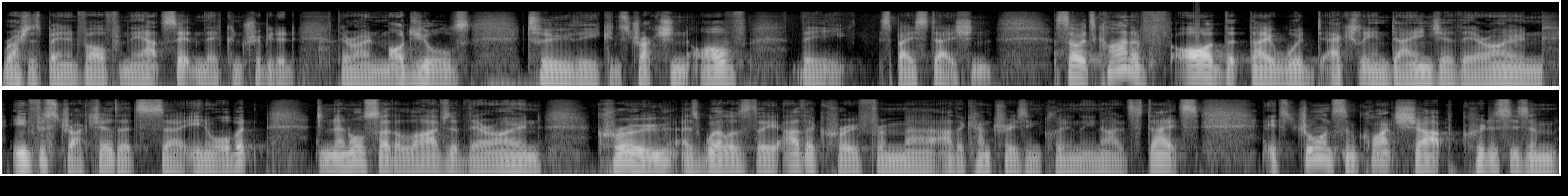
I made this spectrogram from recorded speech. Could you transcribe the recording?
Russia's been involved from the outset and they've contributed their own modules to the construction of the space station. So it's kind of odd that they would actually endanger their own infrastructure that's uh, in orbit and also the lives of their own crew as well as the other crew from uh, other countries, including the United States. It's drawn some quite sharp criticism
